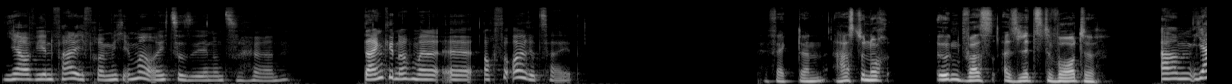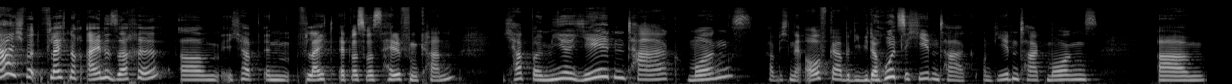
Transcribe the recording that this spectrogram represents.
Ja, auf jeden Fall. Ich freue mich immer, euch zu sehen und zu hören. Danke nochmal äh, auch für eure Zeit. Perfekt. Dann hast du noch irgendwas als letzte Worte? Ähm, ja, ich würde vielleicht noch eine Sache. Ähm, ich habe vielleicht etwas, was helfen kann ich habe bei mir jeden Tag morgens habe ich eine Aufgabe, die wiederholt sich jeden Tag und jeden Tag morgens ähm,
